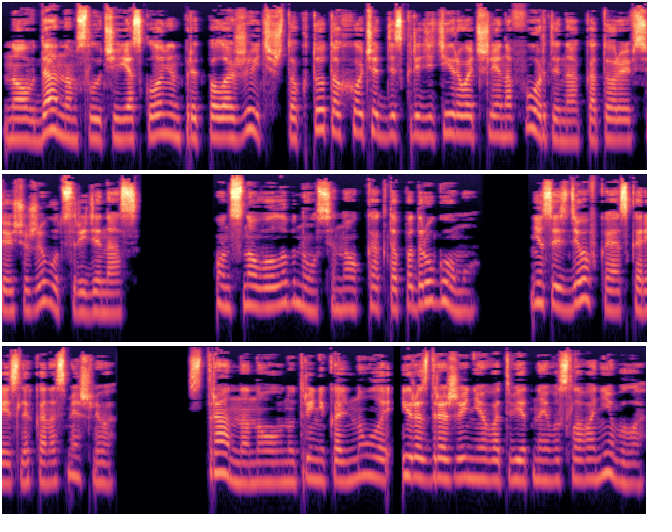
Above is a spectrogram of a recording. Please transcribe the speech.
Но в данном случае я склонен предположить, что кто-то хочет дискредитировать членов Ордена, которые все еще живут среди нас. Он снова улыбнулся, но как-то по-другому. Не с издевкой, а скорее слегка насмешливо. Странно, но внутри не кольнуло, и раздражения в ответ на его слова не было.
